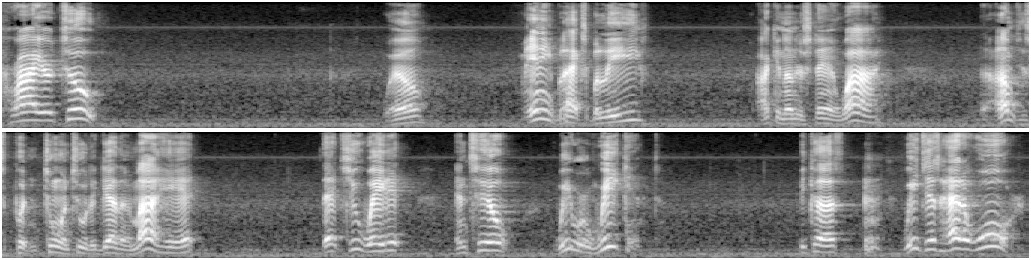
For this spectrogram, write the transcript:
prior to? Well, many blacks believe, I can understand why. I'm just putting two and two together in my head that you waited until we were weakened because we just had a war.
